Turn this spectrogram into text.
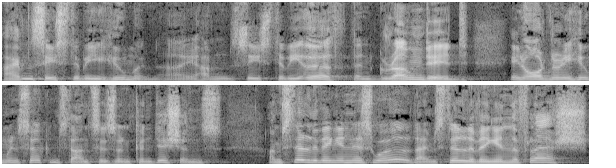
I haven't ceased to be human. I haven't ceased to be earthed and grounded in ordinary human circumstances and conditions. I'm still living in this world. I'm still living in the flesh.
